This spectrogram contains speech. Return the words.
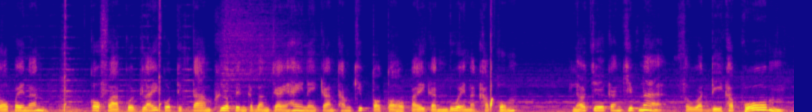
ต่อไปนั้น ก็ฝากกดไลค์กดติดตาม เพื่อเป็นกำลังใจให้ในการทำคลิปต่อๆไปกันด้วยนะครับผม แล้วเจอกันคลิปหน้า สวัสดีครับผม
